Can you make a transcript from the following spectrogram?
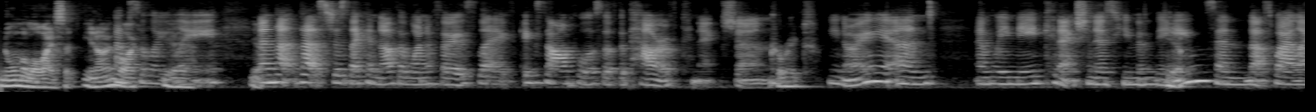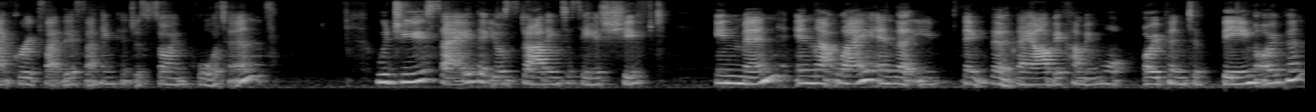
normalize it you know Absolutely. like Yeah. And that that's just like another one of those like examples of the power of connection. correct You know, and and we need connection as human beings and that's why like groups like this I think are just so important. Would you say that you're starting to see a shift in men in that way and that you think that they are becoming more open to being open?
